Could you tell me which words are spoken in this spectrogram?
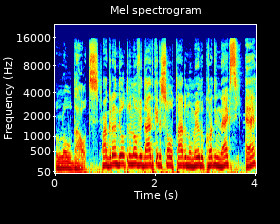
loadouts. Uma grande outra novidade que eles soltaram no meio do Codenex é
